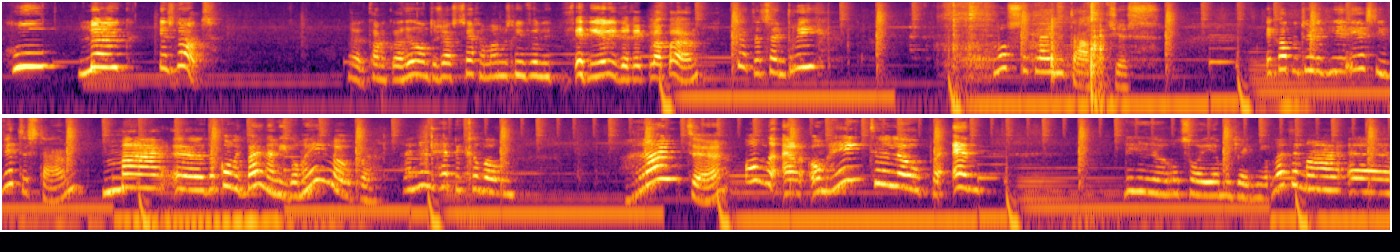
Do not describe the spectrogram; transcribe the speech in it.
Hoe leuk is dat? Nou, dat kan ik wel heel enthousiast zeggen, maar misschien vinden, jullie er geen klap aan. Kijk, dat zijn drie losse kleine tafeltjes. Ik had natuurlijk hier eerst die witte staan, maar uh, daar kon ik bijna niet omheen lopen. En nu heb ik gewoon om er omheen te lopen. En die rotzooi moet je even niet op letten, maar uh,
